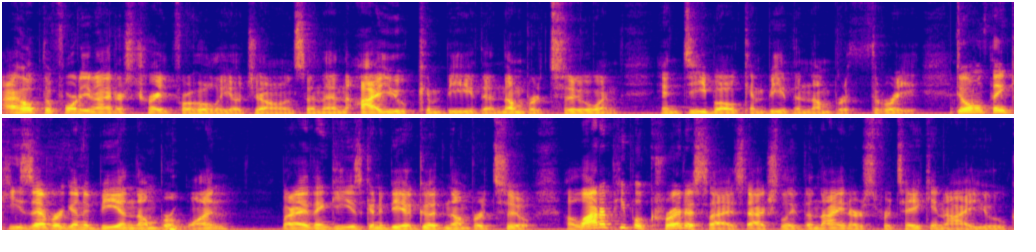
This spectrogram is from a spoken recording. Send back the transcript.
I hope the 49ers trade for Julio Jones and then Aiyuk can be the number two and, and Deebo can be the number three. Don't think he's ever going to be a number one, but I think he's going to be a good number two. A lot of people criticized actually the Niners for taking Aiyuk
